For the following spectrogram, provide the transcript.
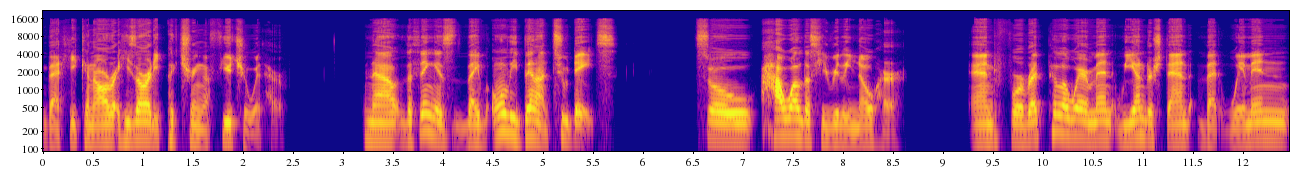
that he can already he's already picturing a future with her. Now, the thing is, they've only been on two dates. So how well does he really know her? And for red pill aware men, we understand that women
